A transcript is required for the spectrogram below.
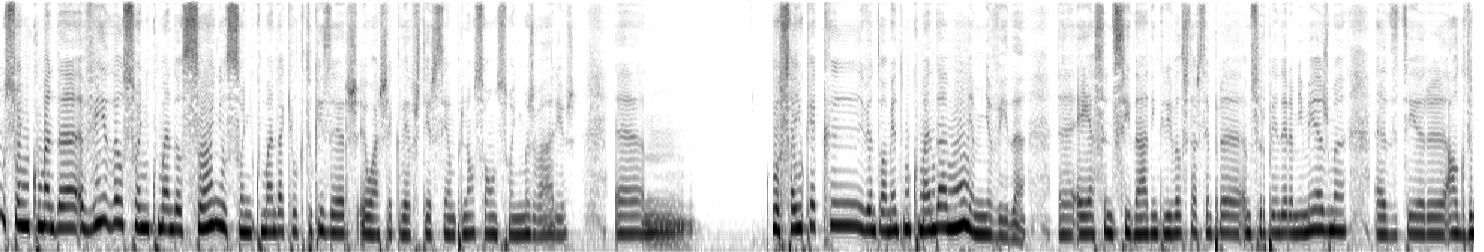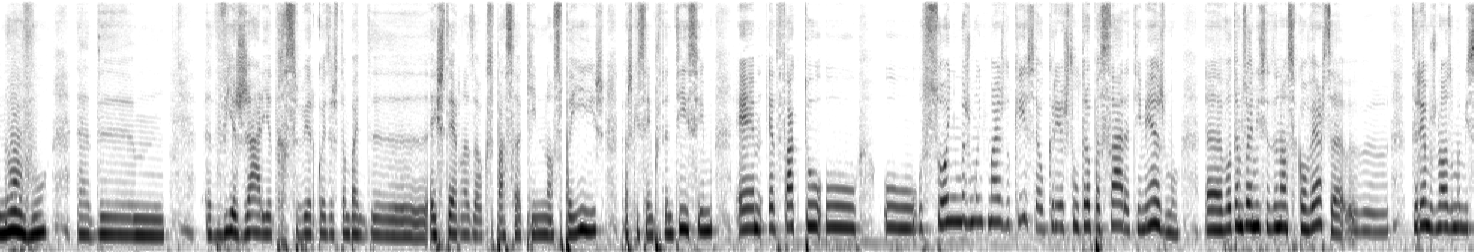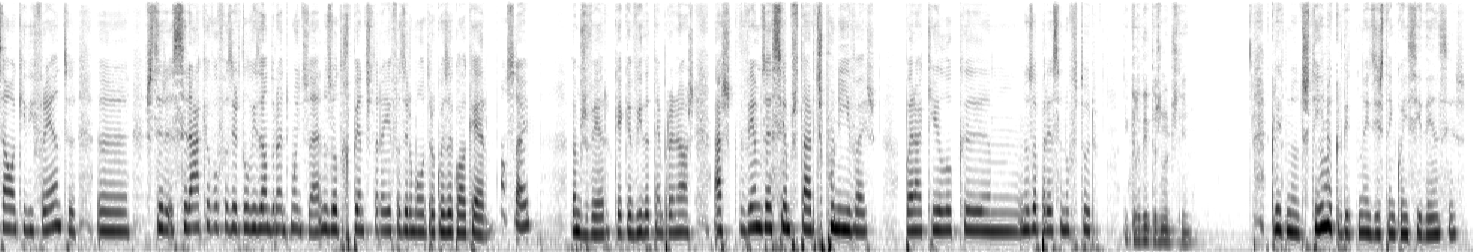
O sonho comanda a vida, o sonho comanda o sonho, o sonho comanda aquilo que tu quiseres. Eu acho é que deves ter sempre não só um sonho, mas vários. Um, eu sei o que é que eventualmente me comanda a mim, a minha vida. Uh, é essa necessidade incrível de estar sempre a, a me surpreender a mim mesma, uh, de ter uh, algo de novo, de, um, de, viajar e a de receber coisas também de, externas ao que se passa aqui no nosso país. Acho que isso é importantíssimo. É, é de facto o, o, o, sonho, mas muito mais do que isso, é o querer-te ultrapassar a ti mesmo. Uh, voltamos ao início da nossa conversa. Uh, teremos nós uma missão aqui diferente? Uh, ser, será que eu vou fazer televisão durante muitos anos ou de repente estarei a fazer uma outra coisa qualquer? Não sei. Vamos ver o que é que a vida tem para nós. Acho que devemos é sempre estar disponíveis para aquilo que hum, nos apareça no futuro. Acreditas no destino? Acredito no destino, acredito que não existem coincidências.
